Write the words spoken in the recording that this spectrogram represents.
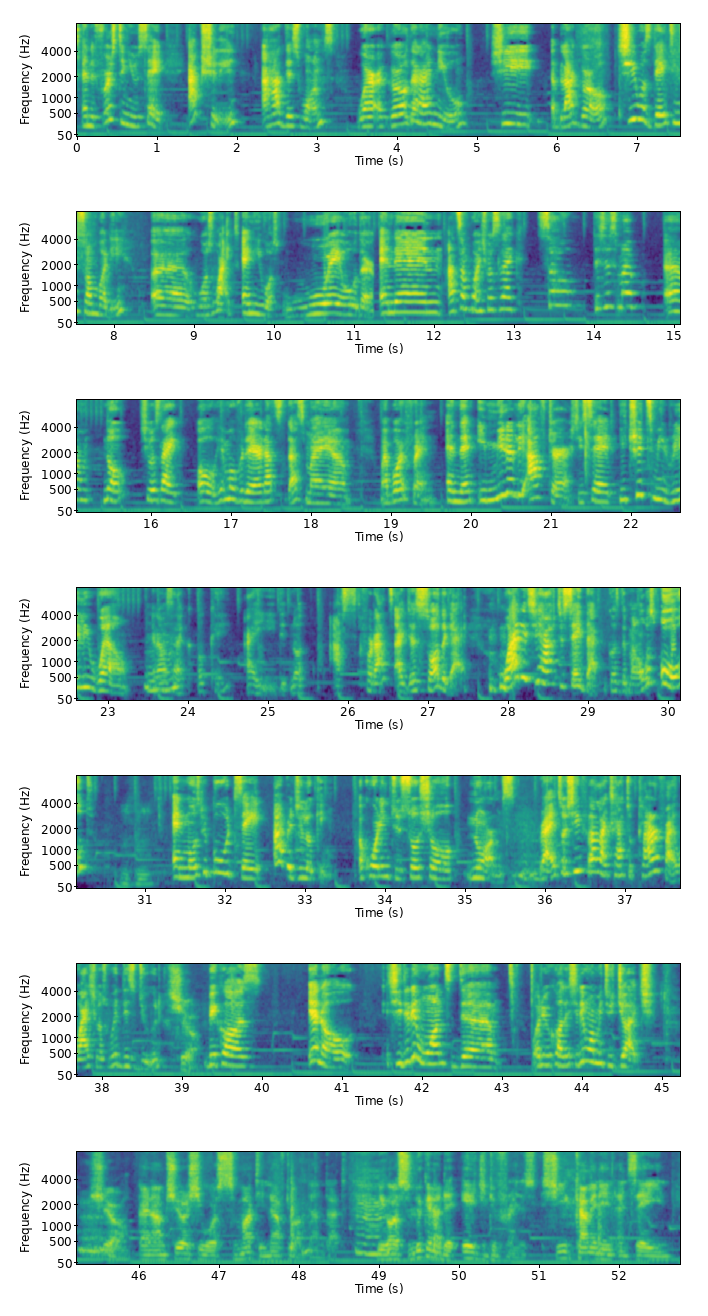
And the first thing you say, actually, I had this once where a girl that I knew, she, a black girl, she was dating somebody uh, who was white and he was way older. And then at some point she was like, so this is my, um, no, she was like, oh, him over there, that's, that's my, um, my boyfriend. And then immediately after, she said, he treats me really well. And I was like, okay, I did not ask for that. I just saw the guy. Why did she have to say that? Because the man was old, and most people would say average looking according to social norms, mm. right? So she felt like she had to clarify why she was with this dude Sure. because you know she didn't want the what do you call it? She didn't want me to judge. Mm. Sure, and I'm sure she was smart enough to have done that mm. because looking at the age difference, she coming in and saying,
